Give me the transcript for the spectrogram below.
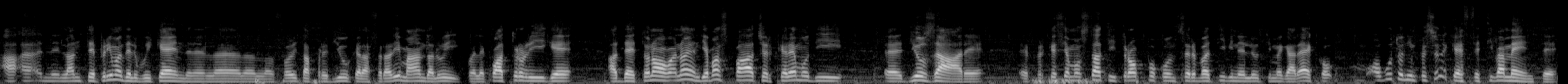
a, nell'anteprima del weekend, nella solita preview che la Ferrari manda, lui quelle quattro righe ha detto no, noi andiamo a Spa, cercheremo di, eh, osare, eh, perché siamo stati troppo conservativi nelle ultime gare. Ecco, ho avuto l'impressione che effettivamente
